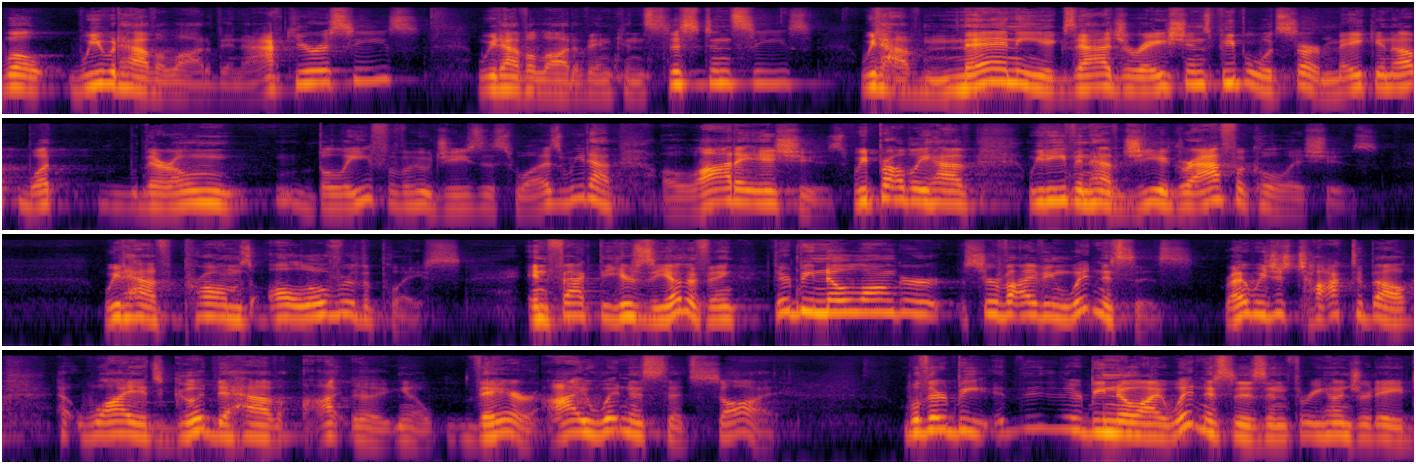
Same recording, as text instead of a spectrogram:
well, we would have a lot of inaccuracies, we'd have a lot of inconsistencies, we'd have many exaggerations. People would start making up what their own belief of who Jesus was. We'd have a lot of issues. We'd probably have, we'd even have geographical issues. We'd have problems all over the place. In fact, here's the other thing there'd be no longer surviving witnesses, right? We just talked about why it's good to have, uh, you know, there, eyewitness that saw it. Well, there'd be, there'd be no eyewitnesses in 300 AD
